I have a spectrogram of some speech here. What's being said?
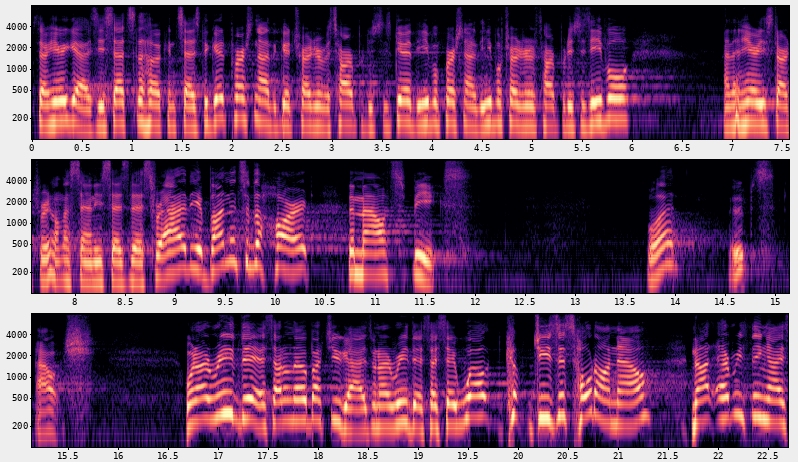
So here he goes. He sets the hook and says, The good person out of the good treasure of his heart produces good. The evil person out of the evil treasure of his heart produces evil. And then here he starts reading us in. He says this For out of the abundance of the heart, the mouth speaks. What? Oops. Ouch. When I read this, I don't know about you guys, when I read this, I say, Well, Jesus, hold on now. Not everything I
